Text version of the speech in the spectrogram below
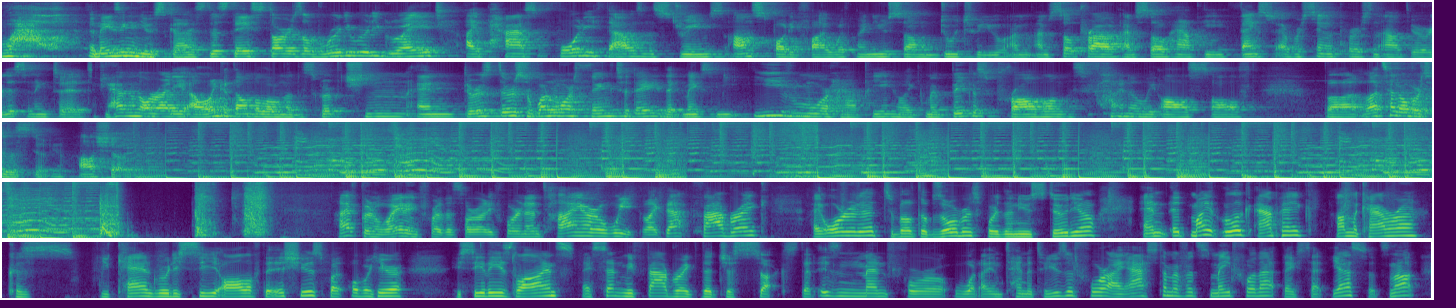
Wow, amazing news guys. This day starts off really, really great. I passed 40,000 streams on Spotify with my new song, Do To You. I'm, I'm so proud, I'm so happy. Thanks to every single person out there listening to it. If you haven't already, I'll link it down below in the description. And there's, there's one more thing today that makes me even more happy. Like my biggest problem is finally all solved. But let's head over to the studio. I'll show you. I've been waiting for this already for an entire week. Like that fabric, I ordered it to build absorbers for the new studio. And it might look epic on the camera because you can't really see all of the issues, but over here, you see these lines? They sent me fabric that just sucks, that isn't meant for what I intended to use it for. I asked them if it's made for that. They said yes, it's not.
